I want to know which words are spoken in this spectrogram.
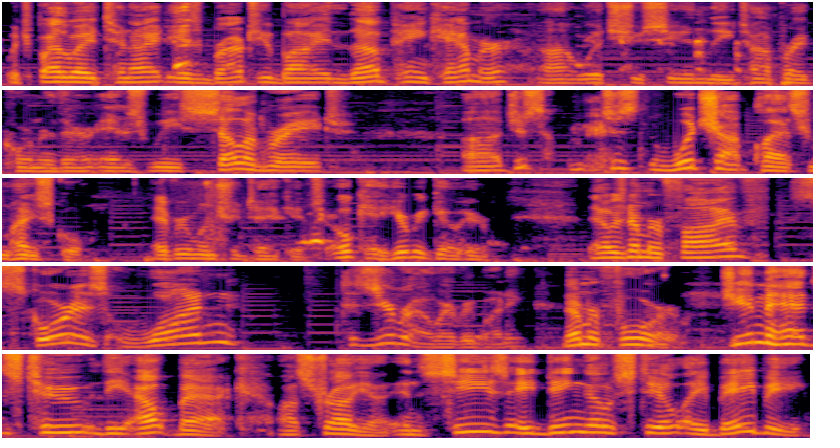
Which, by the way, tonight is brought to you by the Pink Hammer, uh, which you see in the top right corner there, as we celebrate uh, just just the woodshop class from high school. Everyone should take it. Okay, here we go. Here, that was number five. Score is one to zero. Everybody. Number four. Jim heads to the outback, Australia, and sees a dingo steal a baby.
